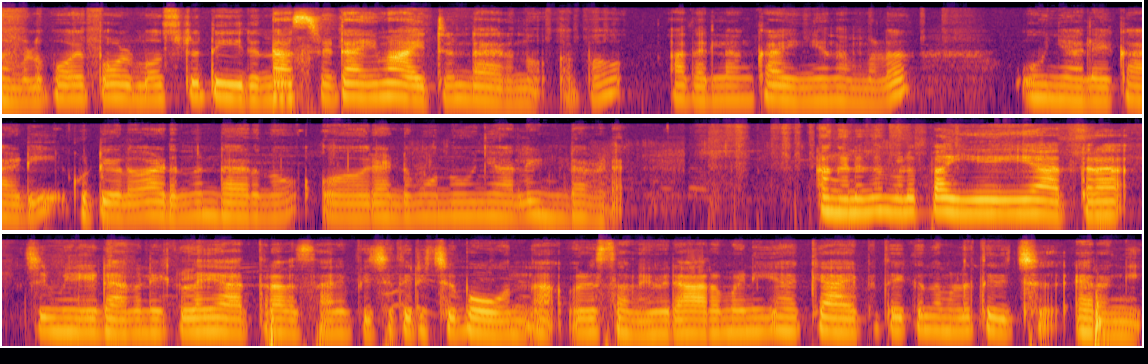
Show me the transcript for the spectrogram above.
നമ്മൾ പോയപ്പോൾ ഓൾമോസ്റ്റ് തീരുന്ന ലാസ്റ്റ് ടൈം ആയിട്ടുണ്ടായിരുന്നു. അപ്പോൾ അതെല്ലാം കഴിഞ്ഞ് നമ്മൾ ഊഞ്ഞാലയൊക്കെ ആടി കുട്ടികൾ ആടുന്നുണ്ടായിരുന്നു. രണ്ട് മൂന്ന് ഊഞ്ഞാലുണ്ട് അവിടെ അങ്ങനെ നമ്മൾ പയ്യെ ഈ യാത്ര ചിമ്മിനി ഡാമിലേക്കുള്ള യാത്ര അവസാനിപ്പിച്ച് തിരിച്ചു പോകുന്ന ഒരു സമയം. ഒരു ആറു മണിയൊക്കെ ആയപ്പോഴത്തേക്ക് നമ്മൾ തിരിച്ച് ഇറങ്ങി.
